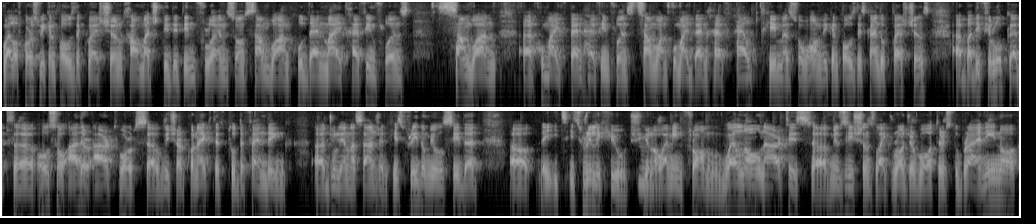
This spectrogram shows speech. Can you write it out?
Well, of course, we can pose the question how much did it influence on someone who then might have influenced someone uh, who might then have influenced someone who might then have helped him and so on. We can pose these kind of questions. Uh, but if you look at uh, also other artworks uh, which are connected to defending uh, Julian Assange and his freedom, you will see that uh, it's it's really huge. Mm-hmm. You know, I mean, from well-known artists, uh, musicians like Roger Waters to Brian Eno,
